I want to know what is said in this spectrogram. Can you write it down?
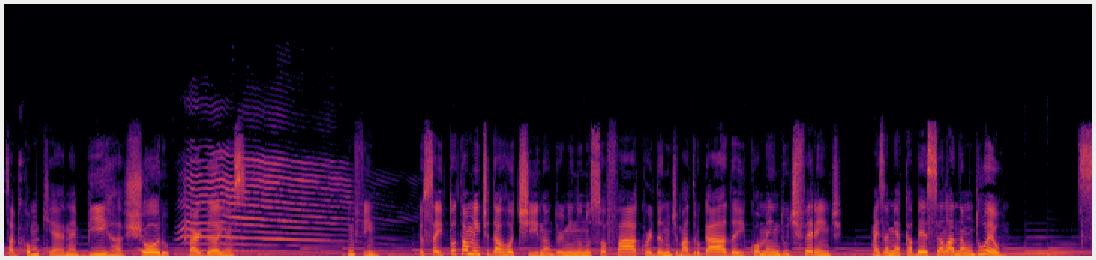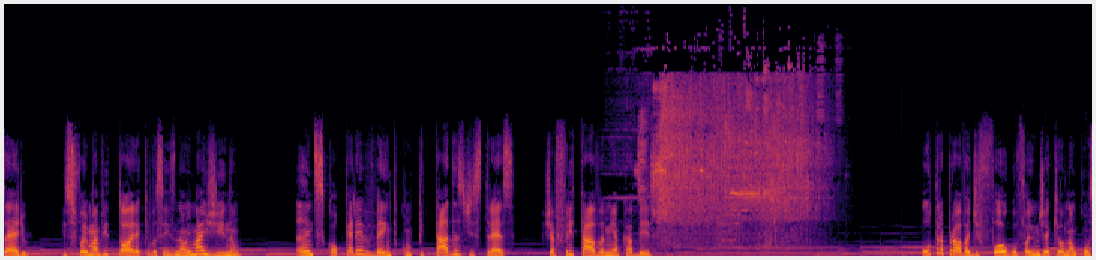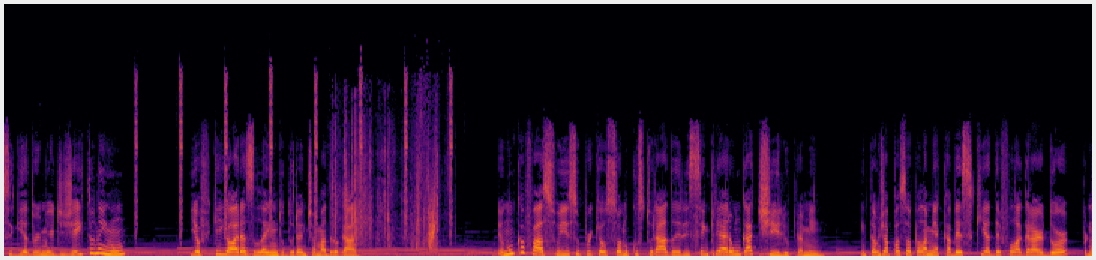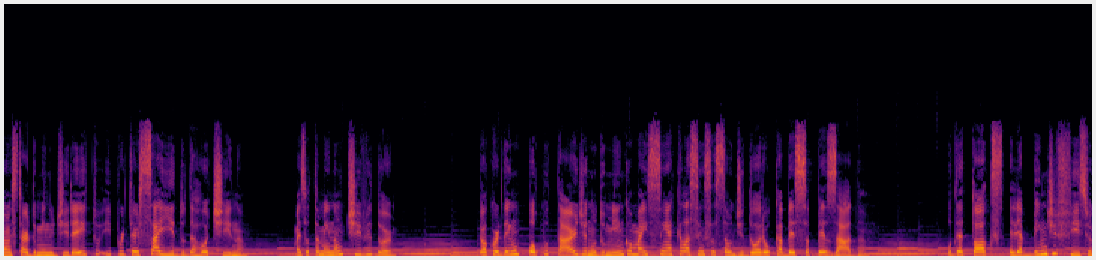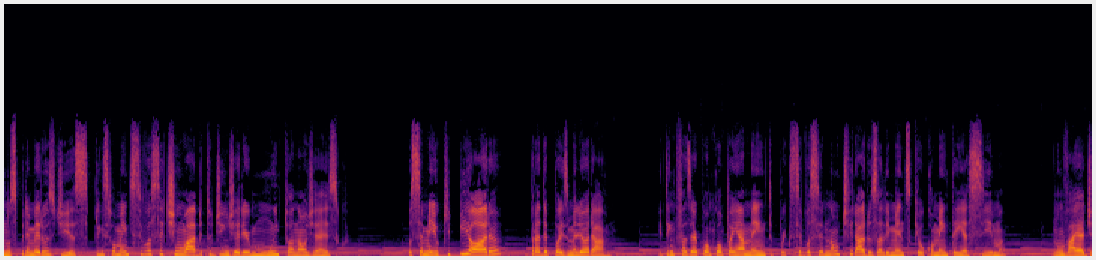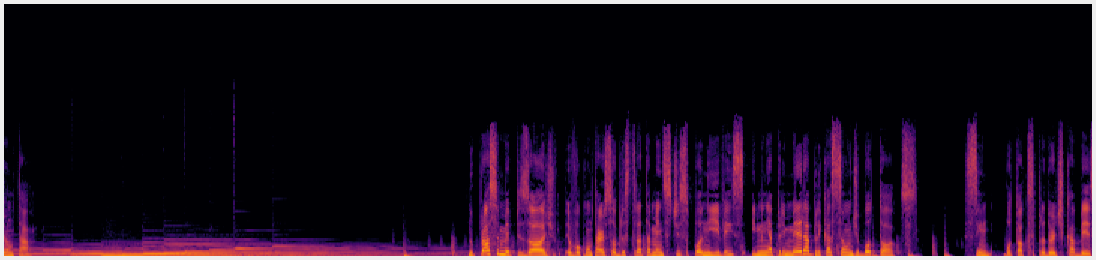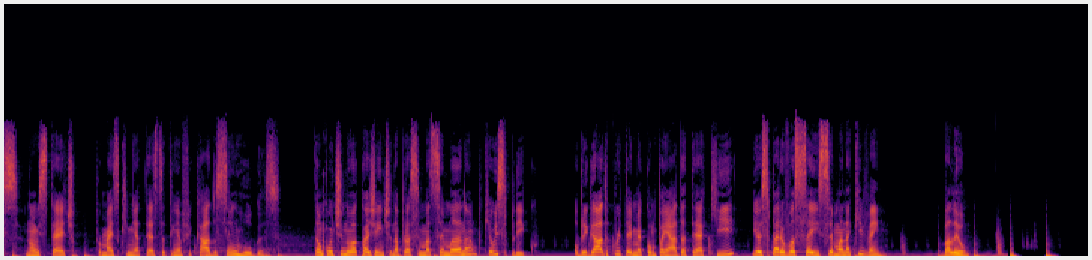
Sabe como que é, né? Birra, choro, barganhas. Enfim, eu saí totalmente da rotina, dormindo no sofá, acordando de madrugada e comendo diferente. Mas a minha cabeça ela não doeu. Sério, isso foi uma vitória que vocês não imaginam. Antes, qualquer evento com pitadas de estresse já fritava a minha cabeça. Outra prova de fogo foi um dia que eu não conseguia dormir de jeito nenhum e eu fiquei horas lendo durante a madrugada. Eu nunca faço isso porque o sono costurado ele sempre era um gatilho para mim. Então já passou pela minha cabeça que ia deflagrar dor por não estar dormindo direito e por ter saído da rotina. Mas eu também não tive dor. Eu acordei um pouco tarde no domingo, mas sem aquela sensação de dor ou cabeça pesada. O detox ele é bem difícil nos primeiros dias, principalmente se você tinha o hábito de ingerir muito analgésico. Você meio que piora para depois melhorar. E tem que fazer com acompanhamento, porque se você não tirar os alimentos que eu comentei acima, não vai adiantar. No próximo episódio, eu vou contar sobre os tratamentos disponíveis e minha primeira aplicação de Botox. Sim, botox para dor de cabeça, não estético, por mais que minha testa tenha ficado sem rugas. Então continua com a gente na próxima semana que eu explico. Obrigado por ter me acompanhado até aqui e eu espero vocês semana que vem. Valeu!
